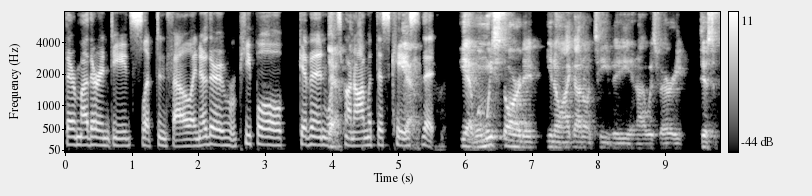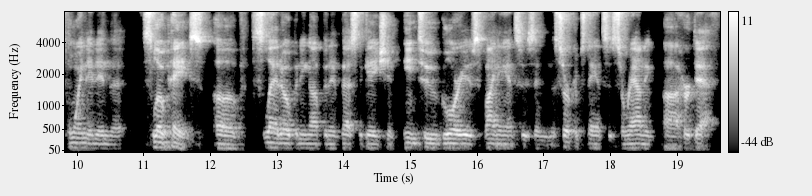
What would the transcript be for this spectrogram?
their mother indeed slipped and fell? I know there were people, given what's yeah. gone on with this case, yeah. that. Yeah, when we started, you know, I got on TV and I was very disappointed in the slow pace of SLED opening up an investigation into Gloria's finances and the circumstances surrounding uh, her death.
